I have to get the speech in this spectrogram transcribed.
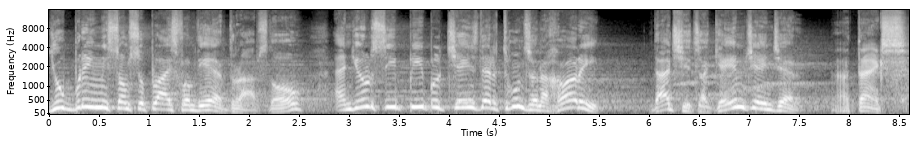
You bring me some supplies from the airdrops, though, and you'll see people change their tunes in a hurry. That shit's a game changer. Uh, thanks.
